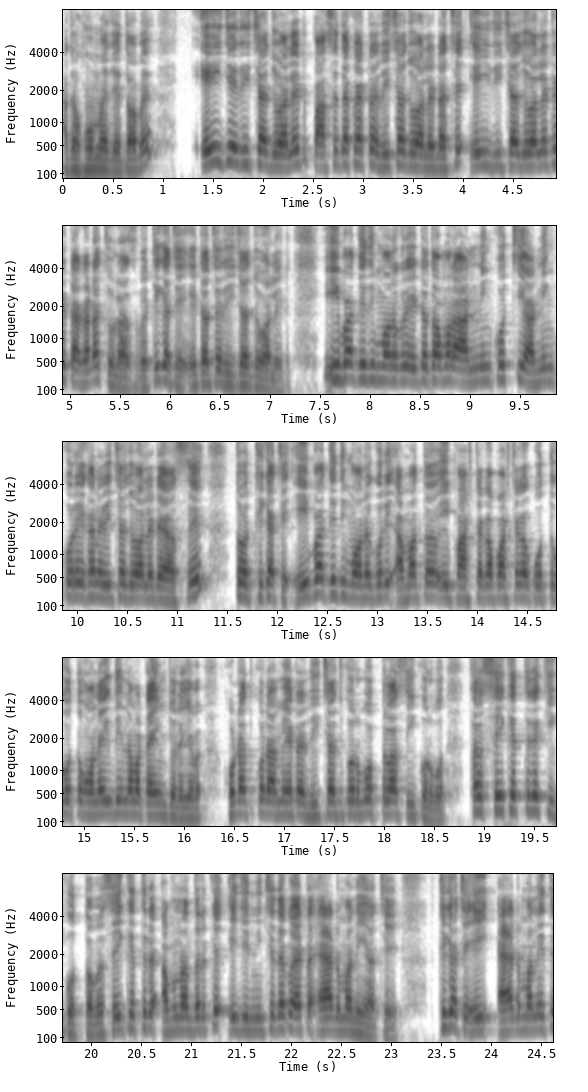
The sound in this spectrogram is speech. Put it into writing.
আচ্ছা হোমে যেতে হবে। এই যে রিচার্জ ওয়ালেট পাশে দেখো একটা রিচার্জ ওয়ালেট আছে, এই রিচার্জ ওয়ালেটে টাকাটা চলে আসবে, ঠিক আছে? এটা হচ্ছে রিচার্জ ওয়ালেট এইবার যদি মনে করি, এটা তো আমরা আর্নিং করছি আর্নিং করে এখানে রিচার্জ ওয়ালেটে আসছে তো ঠিক আছে? এইবার যদি মনে করি, আমার তো এই পাঁচ টাকা পাঁচ টাকা করতে করতে অনেক দিন আমার টাইম চলে যাবে। হঠাৎ করে আমি একটা রিচার্জ করব প্লাস ই করব। তাহলে সেই ক্ষেত্রে কি করতে হবে? সেই ক্ষেত্রে আপনাদেরকে এই যে নিচে দেখো একটা অ্যাড মানি আছে, ঠিক আছে? এই অ্যাড মানিতে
